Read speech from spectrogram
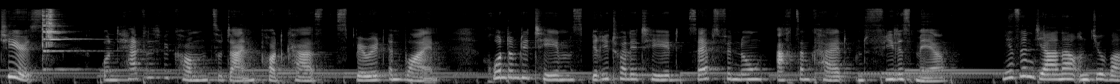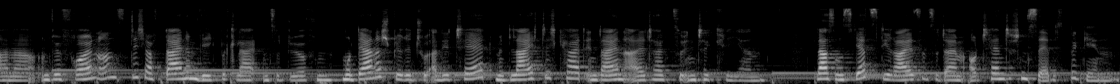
Cheers und herzlich willkommen zu deinem Podcast Spirit and Wine rund um die Themen Spiritualität, Selbstfindung, Achtsamkeit und vieles mehr. Wir sind Jana und Giovanna und wir freuen uns, dich auf deinem Weg begleiten zu dürfen, moderne Spiritualität mit Leichtigkeit in deinen Alltag zu integrieren. Lass uns jetzt die Reise zu deinem authentischen Selbst beginnen.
